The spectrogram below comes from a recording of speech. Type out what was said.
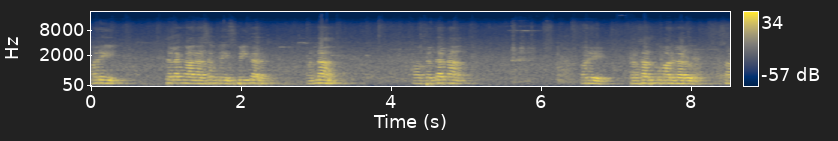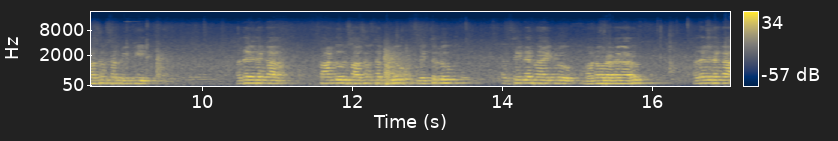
మరి తెలంగాణ అసెంబ్లీ స్పీకర్ అన్న మా పెద్దన్న మరి ప్రసాద్ కుమార్ గారు శాసనసభ్యులకి అదేవిధంగా సాండూరు శాసనసభ్యులు మిత్రులు సీనియర్ నాయకులు మనోహర్ అన్న గారు అదేవిధంగా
